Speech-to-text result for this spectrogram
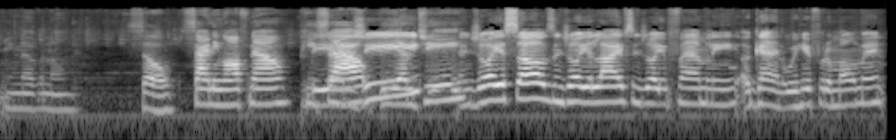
you never know So signing off now. Peace out, BMG. enjoy yourselves enjoy your lives enjoy your family again we're here for the moment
